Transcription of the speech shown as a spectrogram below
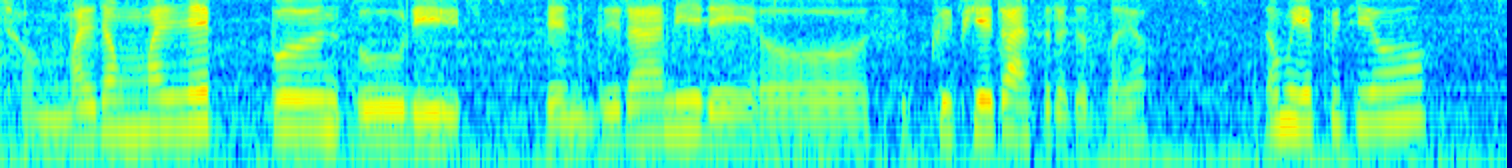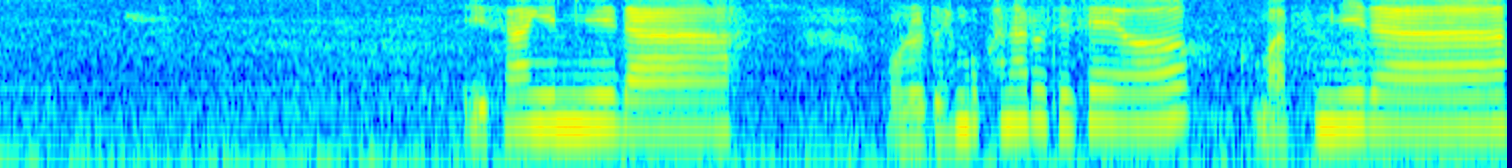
정말 정말 예쁜 우리 밴드라미래요. 스- 그 비에도 안 쓰러졌어요. 너무 예쁘지요? 이상입니다. 오늘도 행복한 하루 되세요. 고맙습니다.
